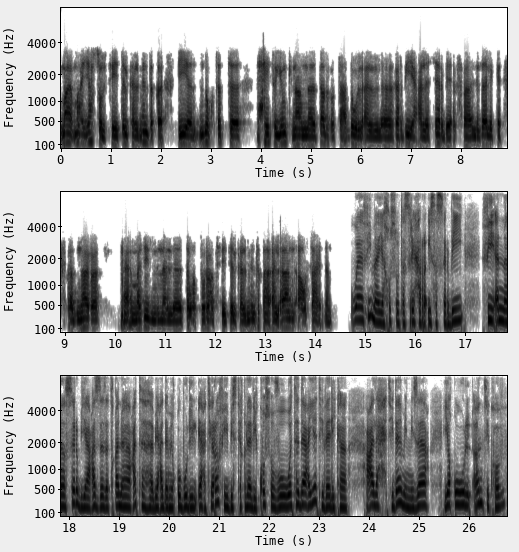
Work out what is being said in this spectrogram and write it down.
ما ما يحصل في تلك المنطقة هي نقطة حيث يمكن أن تضغط الدول الغربيه على سربيا فلذلك قد نرى مزيد من التوترات في تلك المنطقة الآن أو صاعدا وفيما يخص تصريح الرئيس الصربي في أن صربيا عززت قناعتها بعدم قبول الاعتراف باستقلال كوسوفو وتداعيات ذلك على احتدام النزاع يقول أنتيكوف.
